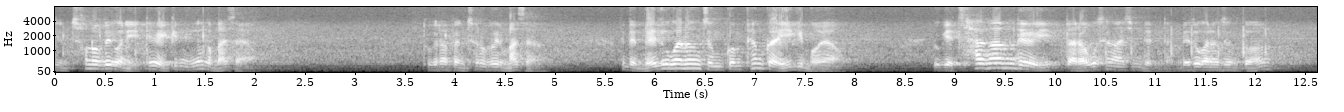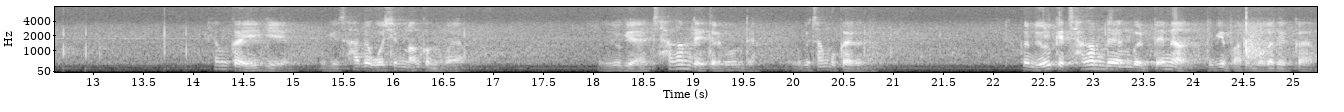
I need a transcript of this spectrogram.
지금 1,500원이 되어 있는 건 맞아요. 두 개를 합하면 1,500원이 맞아요. 근데 매도 가능 증권 평가 이익이 뭐예요? 이게 차감되어 있다라고 생각하시면 됩니다. 매도 가능 증권 평가 이익이에요. 여기 450만큼이 뭐야? 여기에 차감되어 있다고 보면 돼요. 이거 장부가액은요. 그럼 이렇게 차감된 걸 빼면 이게 바로 뭐가 될까요?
